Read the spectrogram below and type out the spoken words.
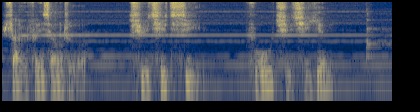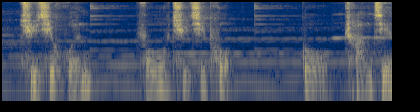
善焚香者，取其气，弗取其烟；取其魂，弗取其魄，故常坚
